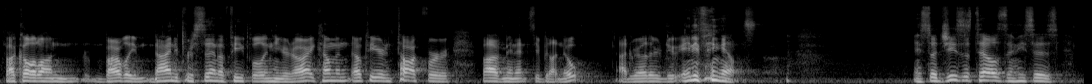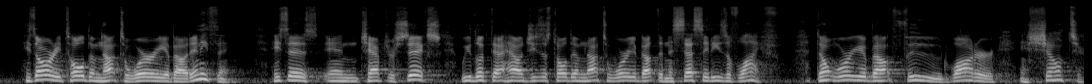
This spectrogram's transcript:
If I called on probably 90% of people in here, all right, coming up here and talk for five minutes, you'd be like, nope, I'd rather do anything else. And so Jesus tells them, He says, He's already told them not to worry about anything. He says in chapter 6, we looked at how Jesus told them not to worry about the necessities of life. Don't worry about food, water, and shelter.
